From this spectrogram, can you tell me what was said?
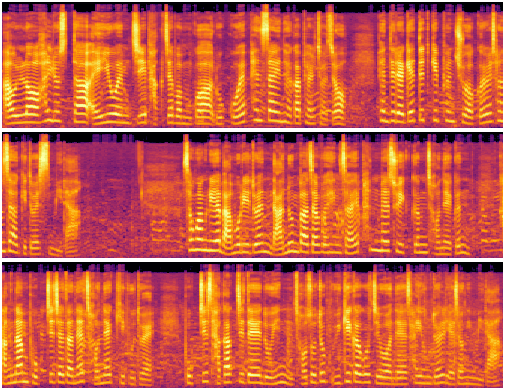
아울러 한류스타 AOMG 박재범과 로꼬의 팬사인회가 펼쳐져 팬들에게 뜻깊은 추억을 선사하기도 했습니다. 성황리에 마무리된 나눔바자회 행사의 판매 수익금 전액은 강남복지재단에 전액 기부돼 복지 사각지대에 놓인 저소득 위기가구 지원에 사용될 예정입니다.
